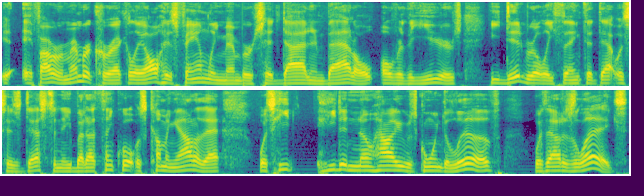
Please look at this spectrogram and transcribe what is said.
if I remember correctly, all his family members had died in battle over the years. He did really think that that was his destiny. But I think what was coming out of that was he he didn't know how he was going to live without his legs.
